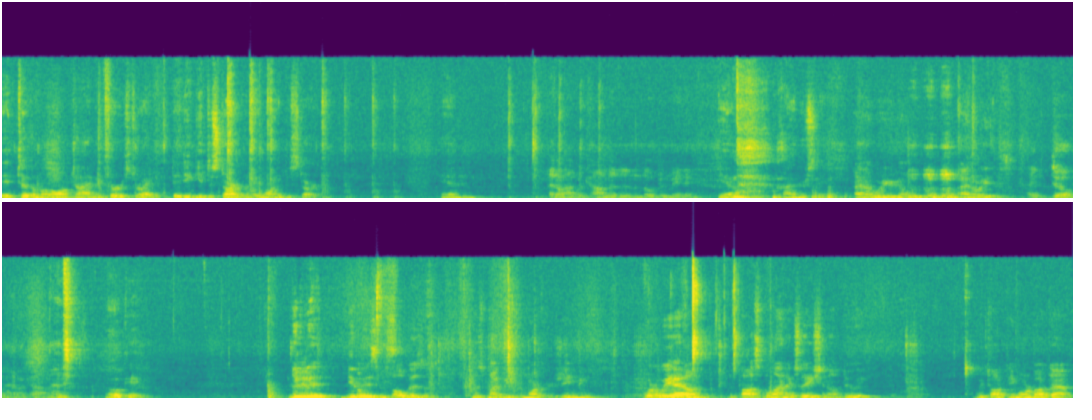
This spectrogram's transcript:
it took them a long time at first, right? They didn't get to start when they wanted to start. And, I don't have a comment in an open meeting. yeah, I understand. I know where you're going. I know either. I don't have a comment. Okay. New bu, new business. Old business. This might be for Mark or Jamie. What are we at on the possible annexation on Dewey? We talked any more about that?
